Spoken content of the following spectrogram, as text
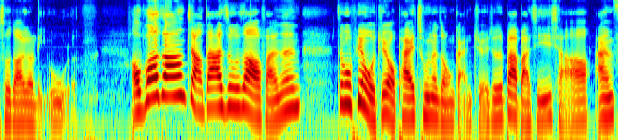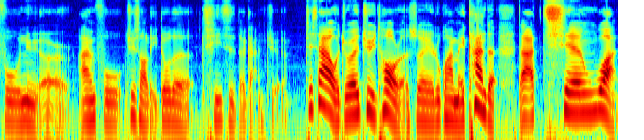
收到一个礼物了。我不知道这样讲大家知不知道，反正。这部片我觉得有拍出那种感觉，就是爸爸其实想要安抚女儿、安抚聚少离多的妻子的感觉。接下来我就会剧透了，所以如果还没看的，大家千万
